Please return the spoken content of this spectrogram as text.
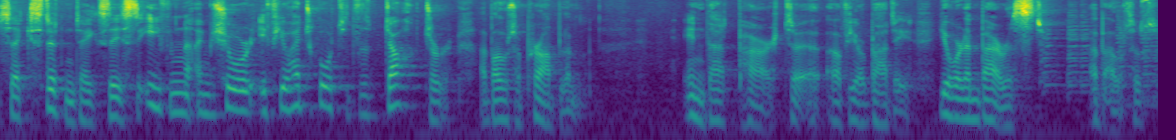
Sex didn't exist. Even, I'm sure, if you had to go to the doctor about a problem in that part uh, of your body, you were embarrassed about it.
